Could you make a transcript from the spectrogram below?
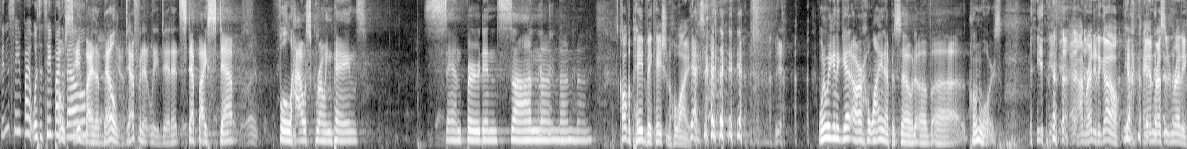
Didn't Saved by was it Saved by oh, the Bell? Saved by the Bell definitely did it. Step by Step, Full House, Growing Pains, Sanford and Son. Called a paid vacation to Hawaii. Yeah, exactly. Yeah. When are we going to get our Hawaiian episode of uh, Clone Wars? I'm ready to go. Yeah. And rested and ready.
